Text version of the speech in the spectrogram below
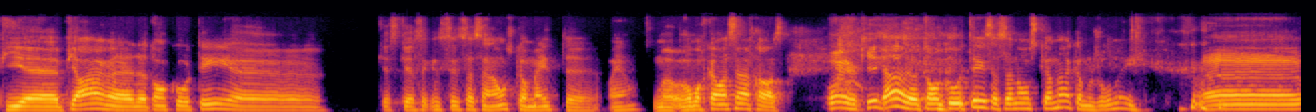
Puis euh, Pierre, de ton côté, euh, qu'est-ce que, ça s'annonce comme être. euh, voyons, on va on va recommencer ma phrase. Oui, OK. De ton côté, ça s'annonce comment comme journée? Euh,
